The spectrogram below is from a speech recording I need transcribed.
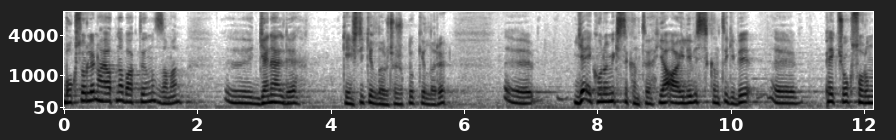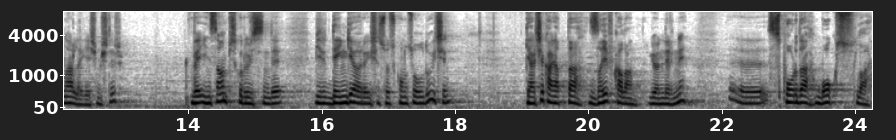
Boksörlerin hayatına baktığımız zaman e, genelde gençlik yılları, çocukluk yılları e, ya ekonomik sıkıntı ya ailevi sıkıntı gibi e, pek çok sorunlarla geçmiştir. Ve insan psikolojisinde bir denge arayışı söz konusu olduğu için gerçek hayatta zayıf kalan yönlerini e, sporda boksla,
